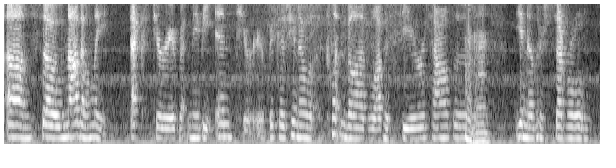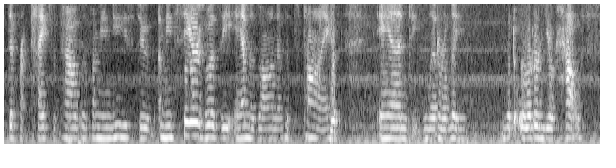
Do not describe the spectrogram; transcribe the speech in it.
Um, so not only exterior, but maybe interior, because you know Clintonville has a lot of Sears houses. Mm-hmm. You know, there's several different types of houses. I mean, you used to. I mean, Sears was the Amazon of its time, Yep. and literally would order your house.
